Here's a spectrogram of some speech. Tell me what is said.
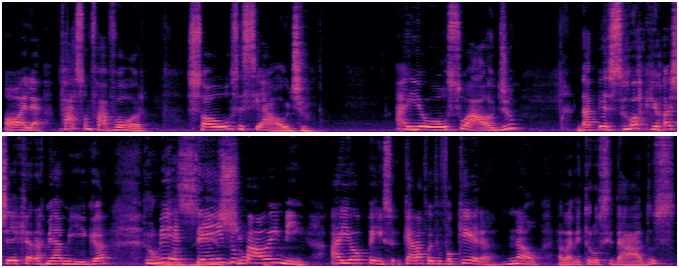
Olha, faça um favor, só ouça esse áudio. Aí eu ouço o áudio da pessoa que eu achei que era minha amiga, Então, metendo isso- pau em mim. Aí eu penso, que ela foi fofoqueira? Não. Ela me trouxe dados,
